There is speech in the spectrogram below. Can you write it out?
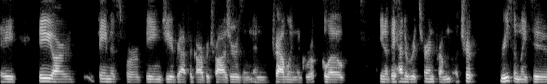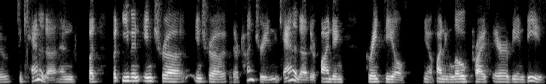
they they are famous for being geographic arbitragers and, and traveling the globe. You know they had to return from a trip recently to to canada. And but but even intra intra their country in canada they're finding great deals you know finding low priced airbnbs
